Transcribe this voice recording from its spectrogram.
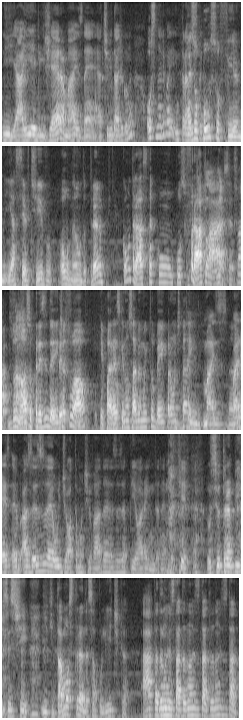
e aí ele gera mais né, atividade econômica, ou senão ele vai entrar mas o pulso firme e assertivo, ou não, do Trump, contrasta com o pulso fraco Claro. É do nosso presidente Perfeito. atual, que parece que não sabe muito bem para onde está indo. Mas Né? parece, é, às vezes é o idiota motivado, às vezes é pior ainda, né? Porque se o Trump insistir e que tá mostrando essa política, ah, tá dando resultado, tá dando resultado, tá dando resultado,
